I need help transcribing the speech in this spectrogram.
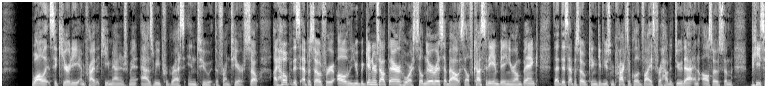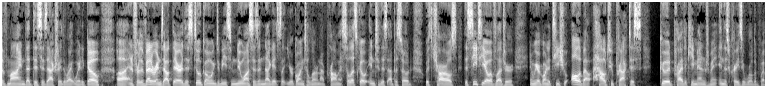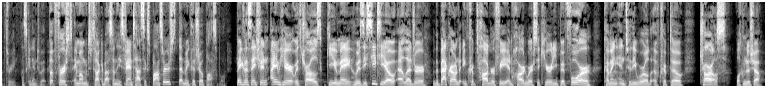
wallet security and private key management as we progress into the frontier. So I hope this episode for all of you beginners out there who are still nervous about self custody and being your own bank, that this episode can give you some practical advice for how to do that and also some peace of mind that this is actually the right way to go. Uh, and for the veterans out there, there's still going to be some nuances and nuggets that you're going to learn, I promise. So let's go into this episode with Charles, the CTO of Ledger, and we are going to teach you all about how to practice good private key management in this crazy world of Web3. Let's get into it. But first, a moment to talk about some of these fantastic sponsors that make the show possible. Bankless Nation, I am here with Charles Guillemet, who is the CTO at Ledger with a background in cryptography and hardware security before coming into the world of crypto. Charles, welcome to the show.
